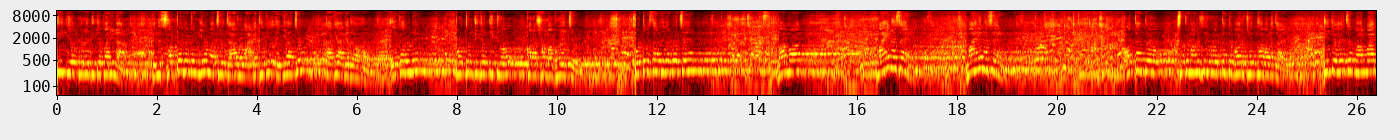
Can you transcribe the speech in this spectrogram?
দ্বিতীয় করে দিতে পারি না। কিন্তু সবটার একটা নিয়ম আছে, যার হল আগে থেকে এগিয়ে আছে, তাকে আগে দেওয়া হয়। এই কারণে প্রথম, দ্বিতীয়, তৃতীয় করা সম্ভব হয়েছে। প্রথম স্থান অধিকার করেছেন মোহাম্মদ মাহিন হোসেন। মাহিন হোসেন। অত্যন্ত ছোট মানুষের অত্যন্ত বড় যোদ্ধা বলা যায়। দ্বিতীয় হয়েছেন মোহাম্মদ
